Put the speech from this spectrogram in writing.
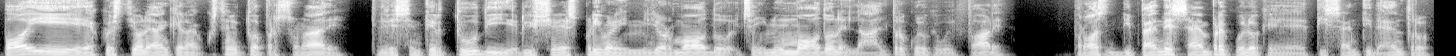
Poi è questione anche una questione tua personale, ti devi sentire tu di riuscire a esprimere in miglior modo, cioè in un modo o nell'altro quello che vuoi fare. Però dipende sempre quello che ti senti dentro.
